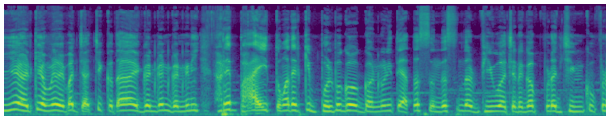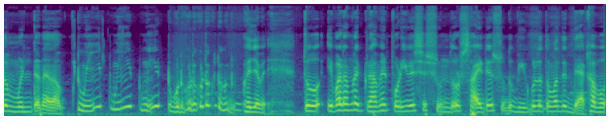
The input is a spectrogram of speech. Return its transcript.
নিয়ে আর কি আমরা এবার যাচ্ছি কোথায়? গনগন, গনগনি। আরে ভাই, তোমাদের কি বলব গো? গনগনিতে এত সুন্দর সুন্দর ভিউ আছে না গো? পুরো ঝিঙ্কু, পুরো মনটা না, টুই টুই টুই টুকুটুকুটুকুটুকুটুকু হয়ে যাবে। তো এবার আমরা গ্রামের পরিবেশের সুন্দর সাইডের শুধু ভিউগুলো তোমাদের দেখাবো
